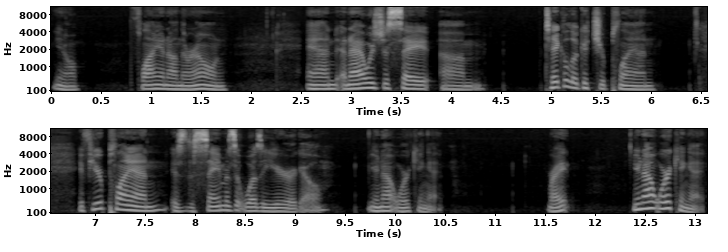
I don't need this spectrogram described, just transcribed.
you know, flying on their own. And and I always just say, um, take a look at your plan. If your plan is the same as it was a year ago, you're not working it, right? You're not working it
